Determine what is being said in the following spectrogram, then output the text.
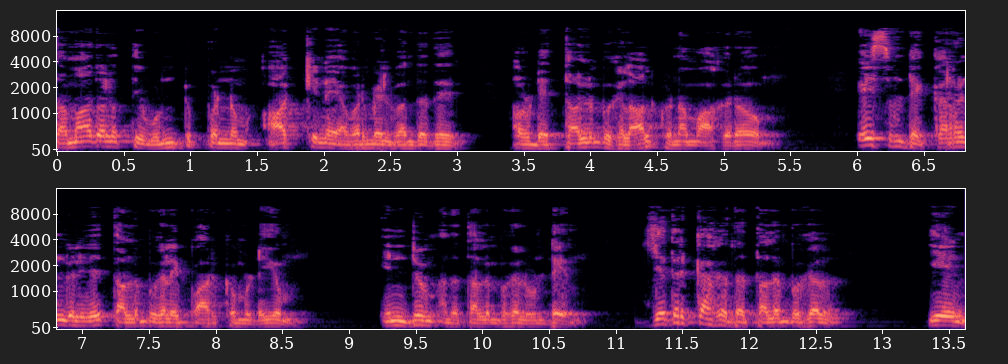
சமாதானத்தை உண்டு பண்ணும் ஆக்கினை அவர் மேல் வந்தது. அவருடைய தழும்புகளால் குணமாகிறோம். இயேசுடைய கரங்களிலே தழும்புகளை பார்க்க முடியும். இன்றும் அந்த தழும்புகள் உண்டு. எதற்காக இந்த தழும்புகள்? ஏன்?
